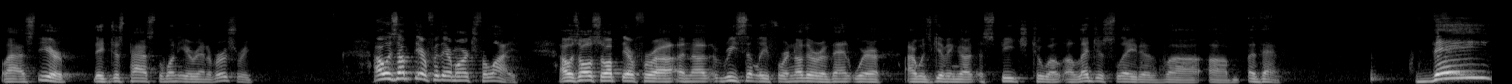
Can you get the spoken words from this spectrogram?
last year. They just passed the one year anniversary. I was up there for their March for Life. I was also up there for a, another, recently for another event where I was giving a, a speech to a, a legislative uh, um, event. They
